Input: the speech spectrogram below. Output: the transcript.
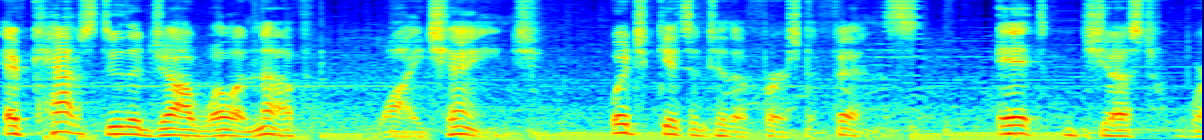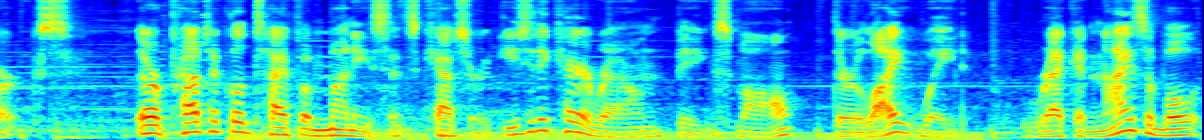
If caps do the job well enough, why change? Which gets into the first defense. It just works. They're a practical type of money since caps are easy to carry around, being small, they're lightweight, recognizable,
